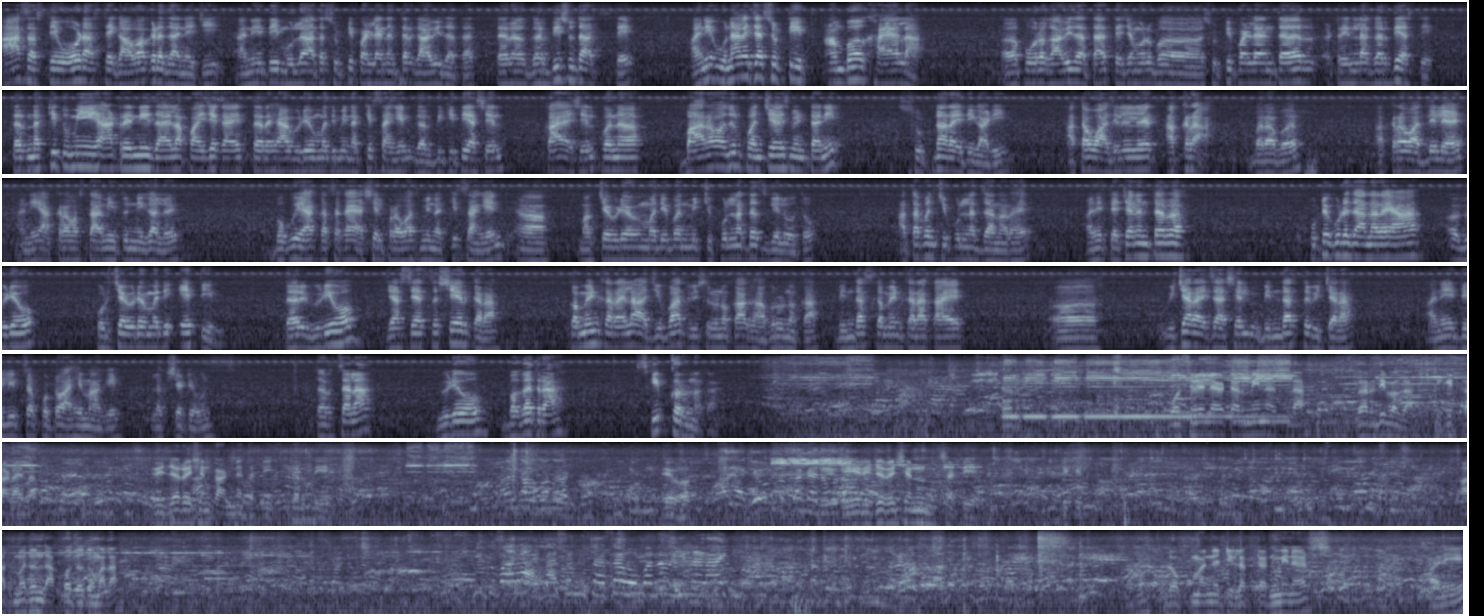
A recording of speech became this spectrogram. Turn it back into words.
आस असते ओढ असते गावाकडे जाण्याची. आणि ती मुलं आता सुट्टी पडल्यानंतर गावी जातात. तर गर्दीसुद्धा असते. आणि उन्हाळ्याच्या सुट्टीत आंबं खायला पोरं गावी जातात. त्याच्यामुळे ब सुट्टी पडल्यानंतर ट्रेनला गर्दी असते. तर नक्की तुम्ही ह्या ट्रेननी जायला पाहिजे काय? तर ह्या व्हिडिओमध्ये मी नक्कीच सांगेन गर्दी किती असेल काय असेल. पण बारा वाजून पंचेचाळीस मिनिटांनी सुटणार आहे ती गाडी. आता वाजलेले आहेत अकरा बराबर. अकरा वाजलेले आहेत आणि अकरा वाजता आम्ही इथून निघालो आहे बघूया कसं काय असेल प्रवास मी नक्कीच सांगेन. मागच्या व्हिडिओमध्ये पण मी चिपुलनाथच गेलो होतो. आता पण चिपुलनाथ जाणार आहे. आणि त्याच्यानंतर कुठे कुठे जाणार आहे हा व्हिडिओ? पुढच्या व्हिडिओमध्ये येतील. तर व्हिडिओ जास्तीत जास्त शेअर करा. कमेंट करायला अजिबात विसरू नका घाबरू नका. बिंदास कमेंट करा काय विचारायचं असेल बिंदास्त विचारा. आणि दिलीपचा फोटो आहे मागे लक्ष ठेवून. तर चला व्हिडिओ बघत राहा. स्किप करू नका. पोचलेल्या टर्मिनसला. गर्दी बघा तिकीट काढायला. रिझर्वेशन काढण्यासाठी गर्दी आहे. हे बघ. हे रिझर्वेशनसाठी आहे तिकीट. आतमधून दाखवतो तुम्हाला. लोकमान्य टिलक टर्मिनस आणि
